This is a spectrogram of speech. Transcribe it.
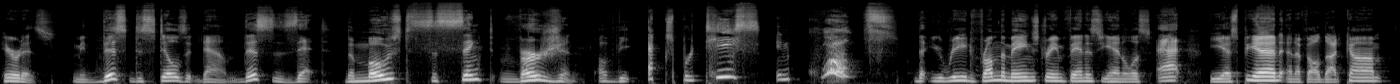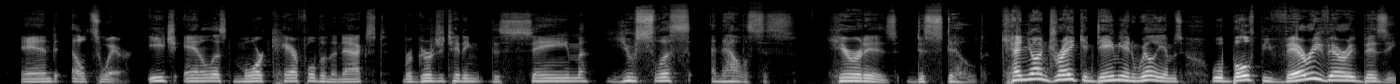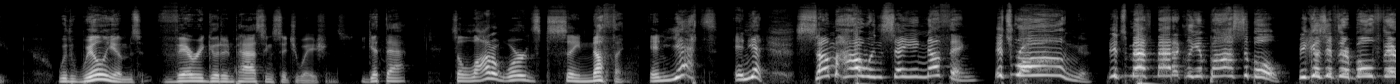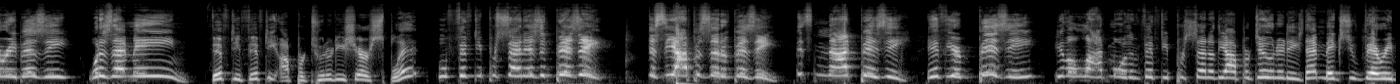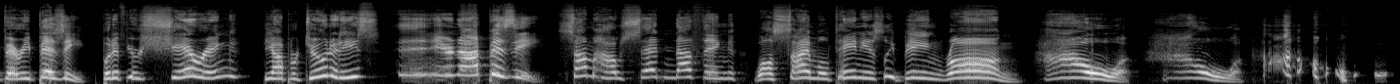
Here it is. I mean, this distills it down. This is it. The most succinct version of the expertise in quotes that you read from the mainstream fantasy analysts at ESPN, NFL.com, and elsewhere. Each analyst more careful than the next, regurgitating the same useless analysis. Here it is, distilled. Kenyon Drake and Damien Williams will both be very, very busy, with Williams very good in passing situations. You get that? It's a lot of words to say nothing. And yet, and yet, somehow in saying nothing, it's wrong. It's mathematically impossible. Because if they're both very busy, what does that mean? 50 50 opportunity share split? Well, 50% isn't busy. It's the opposite of busy. It's not busy. If you're busy, you have a lot more than 50% of the opportunities. That makes you very, very busy. But if you're sharing the opportunities, eh, you're not busy. Somehow said nothing while simultaneously being wrong. How? How? How?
